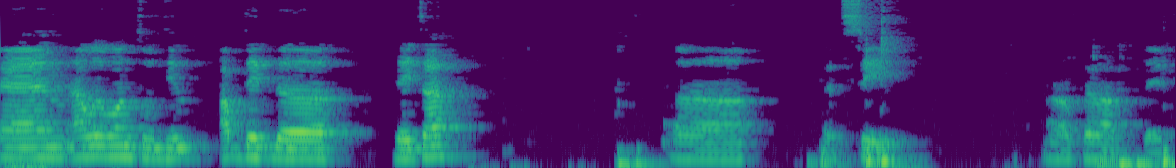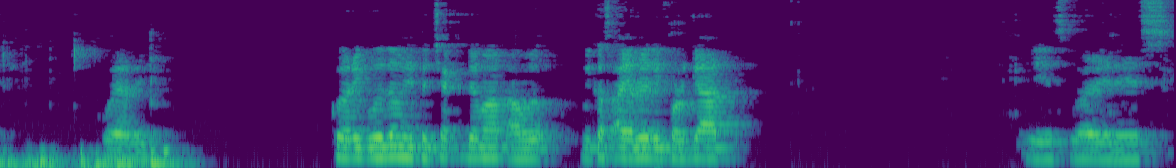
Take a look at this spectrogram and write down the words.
And I will want to update the data. Uh, let's see. Laravel update query. Query Builder we need to check them out. I will because I really forgot is where it is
